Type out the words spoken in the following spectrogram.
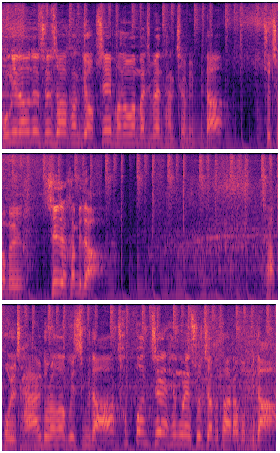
공이 나오는 순서와 관계없이 번호만 맞으면 당첨입니다. 추첨을 시작합니다. 자, 볼 잘 돌아가고 있습니다. 첫 번째 행운의 숫자부터 알아봅니다.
